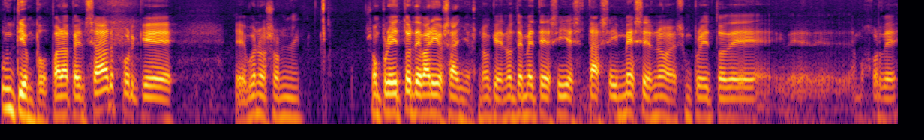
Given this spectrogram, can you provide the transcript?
un tiempo para pensar, porque eh, bueno, son, son proyectos de varios años, ¿no? que no te metes y estás seis meses, no, es un proyecto de, a lo mejor de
